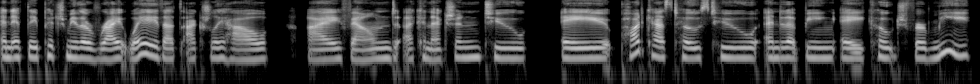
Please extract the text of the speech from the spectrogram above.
And if they pitch me the right way, that's actually how I found a connection to a podcast host who ended up being a coach for me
